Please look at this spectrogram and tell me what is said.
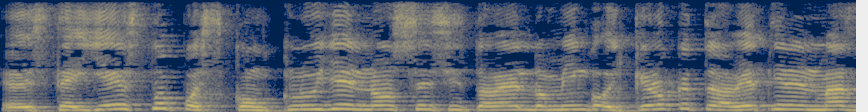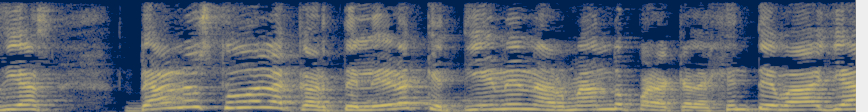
este, y esto pues concluye, no sé si todavía el domingo, y creo que todavía tienen más días Danos toda la cartelera que tienen Armando para que la gente vaya.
